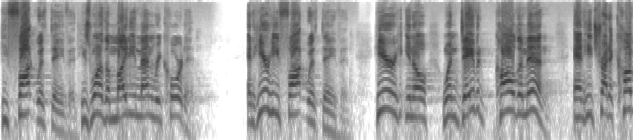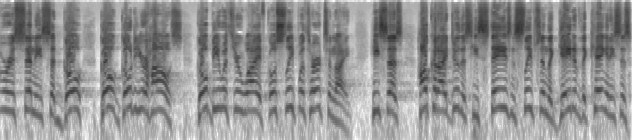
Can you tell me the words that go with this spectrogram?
He fought with David. He's one of the mighty men recorded. And here he fought with David. Here, you know, when David called him in, and he tried to cover his sin. He said, Go, go, go to your house. Go be with your wife. Go sleep with her tonight. He says, How could I do this? He stays and sleeps in the gate of the king, and he says,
